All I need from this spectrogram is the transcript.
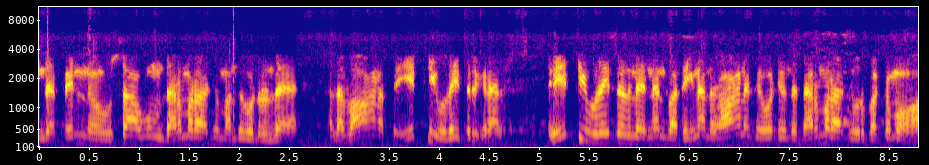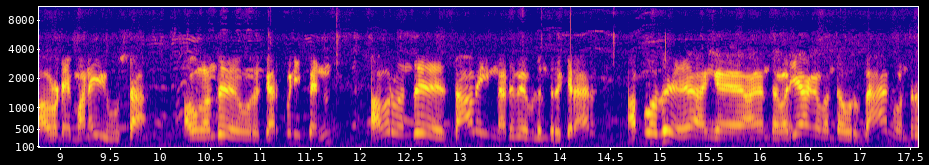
இந்த பெண் உஷாவும் தர்மராஜும் வந்து கொண்டிருந்த அந்த வாகனத்தை எட்டி உதைத்திருக்கிறாரு. எட்டி உதைத்ததுல என்னன்னு பாத்தீங்கன்னா அந்த வாகனத்தை ஓட்டி வந்த தர்மராஜ் ஒரு பக்கமும் அவருடைய மனைவி உஷா அவங்க வந்து ஒரு கர்ப்பிணி பெண். அவர் வந்து சாலையின் நடுவே விழுந்திருக்கிறார். அப்போது அங்க அந்த வழியாக வந்த ஒரு வேன் ஒன்று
